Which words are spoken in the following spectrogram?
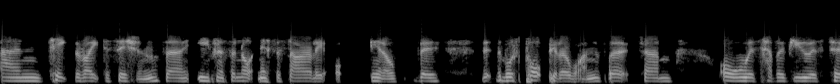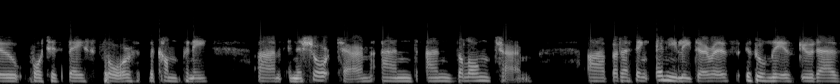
and take the right decisions, uh, even if they're not necessarily, you know, the the, the most popular ones, but um, always have a view as to what is best for the company um, in the short term and and the long term. Uh, but I think any leader is is only as good as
